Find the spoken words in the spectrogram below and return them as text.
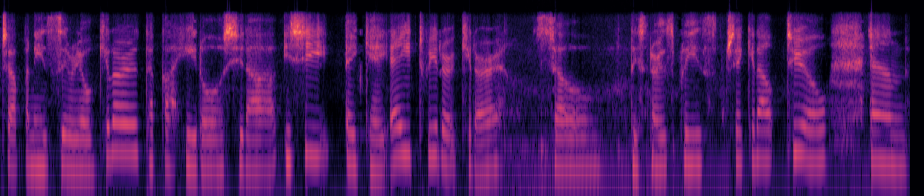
Japanese serial killer, Takahiro Shiraishi, aka Twitter Killer. So, listeners, please check it out too. And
